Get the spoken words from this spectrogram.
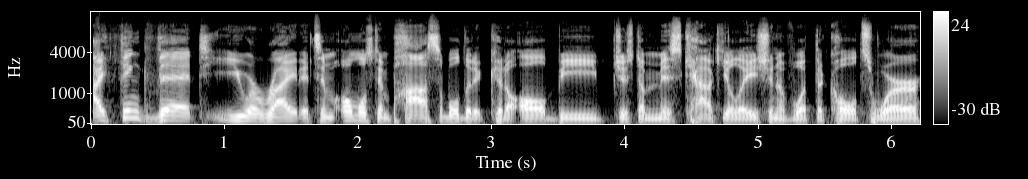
I think that you are right. It's almost impossible that it could all be just a miscalculation of what the Colts were.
